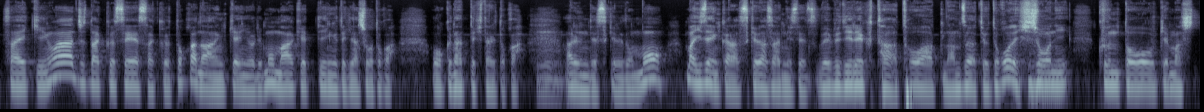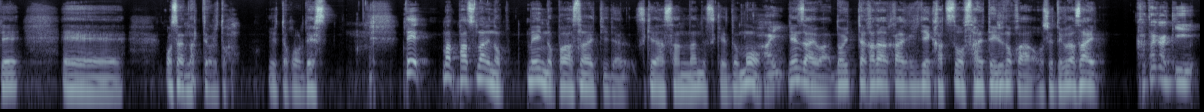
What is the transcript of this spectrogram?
最近は自宅制作とかの案件よりもマーケティング的な仕事が多くなってきたりとかうんあるんですけれども、まあ以前から助田さんにして、ウェブディレクターとは何ぞやというところで非常に薫陶を受けまして、えーお世話になっておるというところです。で、まあ、パーソナリティの、メインのパーソナリティである助田さんなんですけれども、はい現在はどういった肩書きで活動されているのか教えてください。肩書き、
